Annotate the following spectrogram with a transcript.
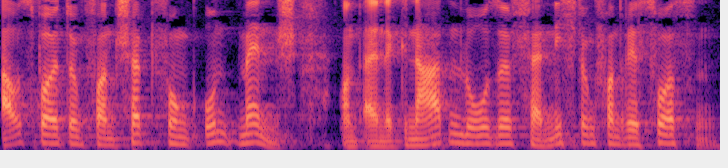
Ausbeutung von Schöpfung und Mensch und eine gnadenlose Vernichtung von Ressourcen.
